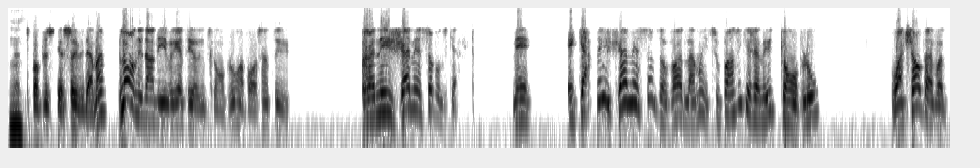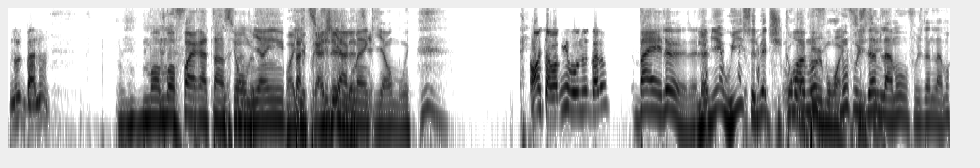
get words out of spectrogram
Hmm. C'est pas plus que ça, évidemment. Là, on est dans des vraies théories du complot, en passant. Prenez jamais ça pour du cash. Mais écartez jamais ça du revers de la main. Si vous pensez qu'il n'y a jamais eu de complot, watch out à votre nœud de ballon. M'a m'a faire attention au mien, il est particulièrement fragile. Guillaume, oui. Ouais, ça va bien vos nœuds de ballon? Ben là, le, Le mien, oui. Celui de Chico, Ouais, un moi, peu faut- moins. Moi, faut que je donne de l'amour, faut que je donne de l'amour.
